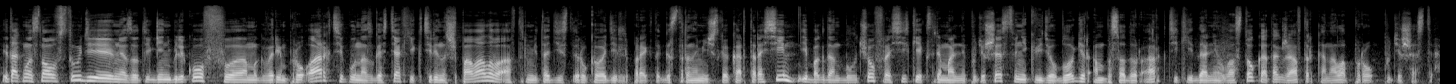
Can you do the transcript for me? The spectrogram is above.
Итак, мы снова в студии. Меня зовут Евгений Беляков. Мы говорим про Арктику. У нас в гостях Екатерина Шаповалова, автор-методист и руководитель проекта «Гастрономическая карта России», и Богдан Булычев, российский экстремальный путешественник, видеоблогер, амбассадор Арктики и Дальнего Востока, а также автор канала про путешествия.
